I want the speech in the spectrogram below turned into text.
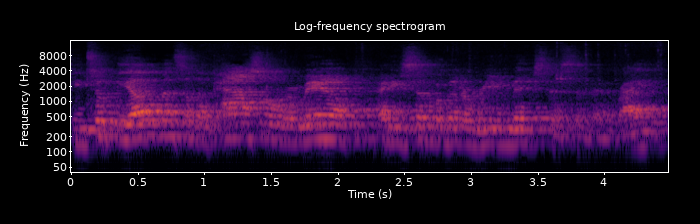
he took the elements of the Passover meal and he said, We're going to remix this a bit, right?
